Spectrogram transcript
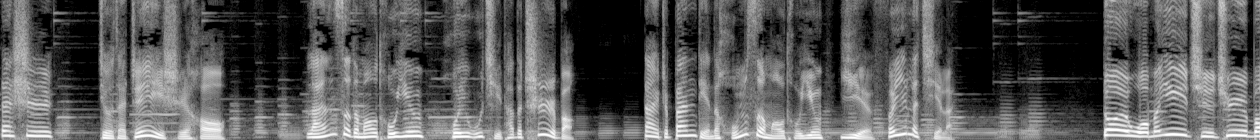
但是，就在这时候，蓝色的猫头鹰挥舞起它的翅膀，带着斑点的红色猫头鹰也飞了起来。带我们一起去吧！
